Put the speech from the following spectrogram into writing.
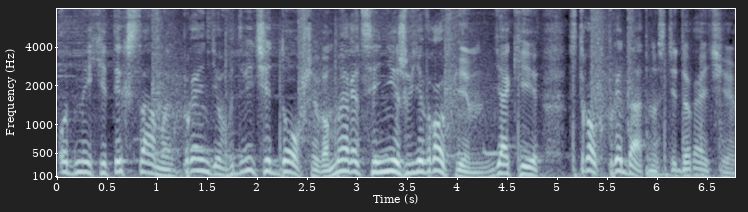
одних і тих самих брендів вдвічі довше в Америці, ніж в Європі, як і строк придатності, до речі.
